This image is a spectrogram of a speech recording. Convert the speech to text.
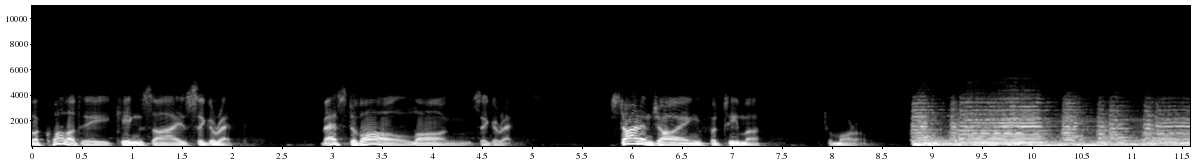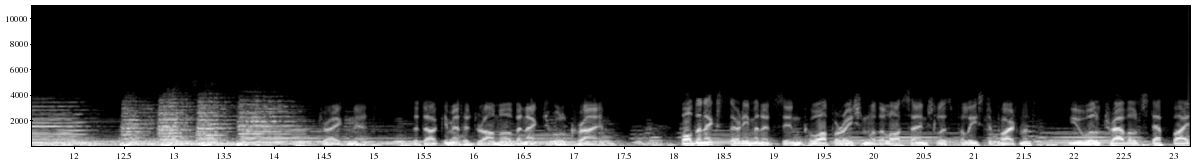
the quality king size cigarette. Best of all long cigarettes. Start enjoying Fatima tomorrow. Dragnet, the documented drama of an actual crime. For the next 30 minutes, in cooperation with the Los Angeles Police Department, you will travel step by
